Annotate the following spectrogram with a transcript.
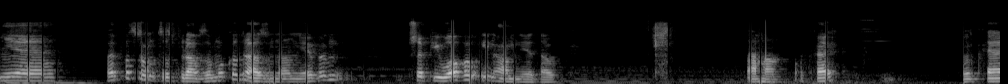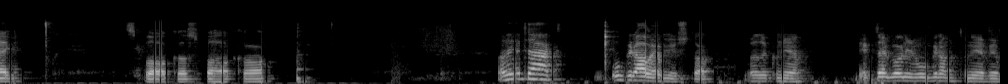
Nie. Ale po co mu to sprawdzam? Mógł od razu na mnie. Bym przepiłował i na mnie dał. Aha, okej. Okej. Spoko, spoko. Ale i tak, ugrałem już to. Według mnie. Jak tego nie ugram, to nie wiem.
